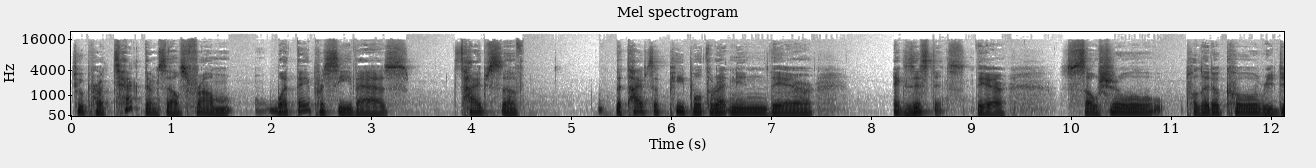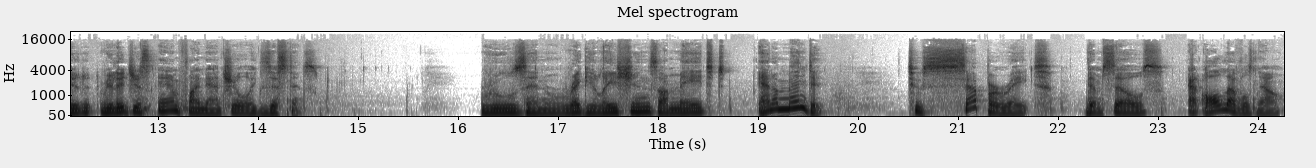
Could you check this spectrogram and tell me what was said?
to protect themselves from what they perceive as types of the types of people threatening their existence, their social, political, religious, and financial existence. Rules and regulations are made and amended to separate themselves at all levels now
